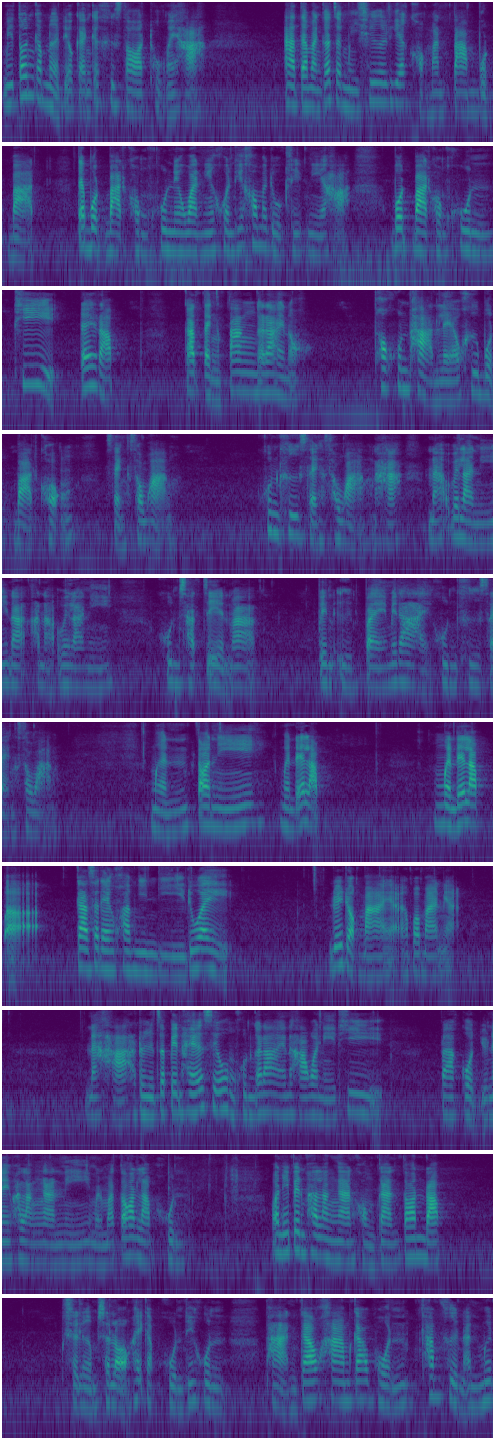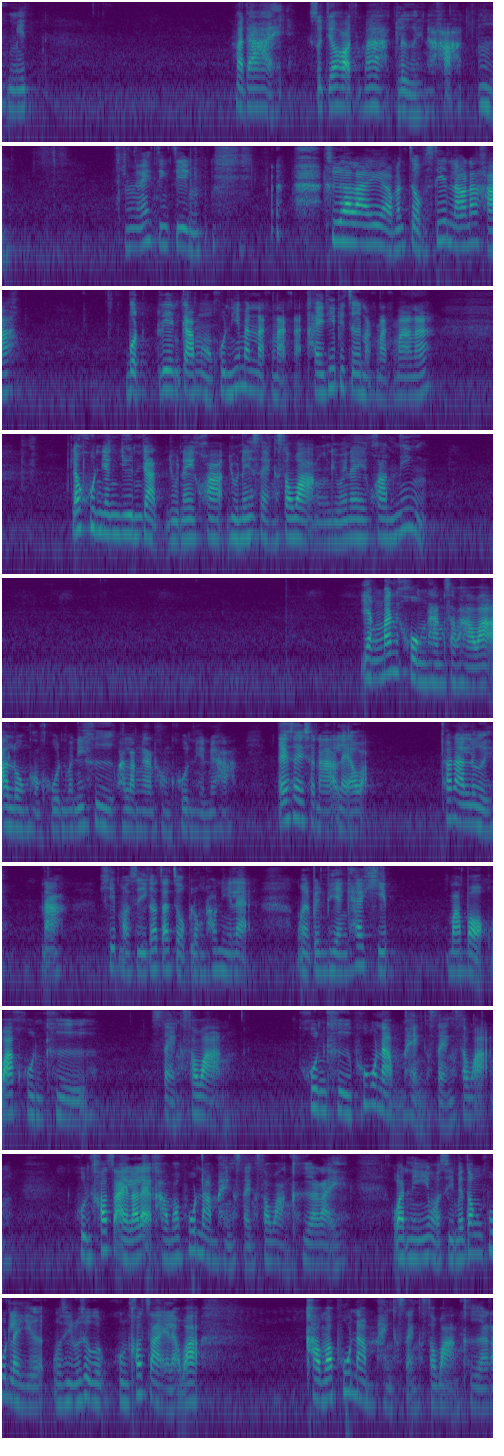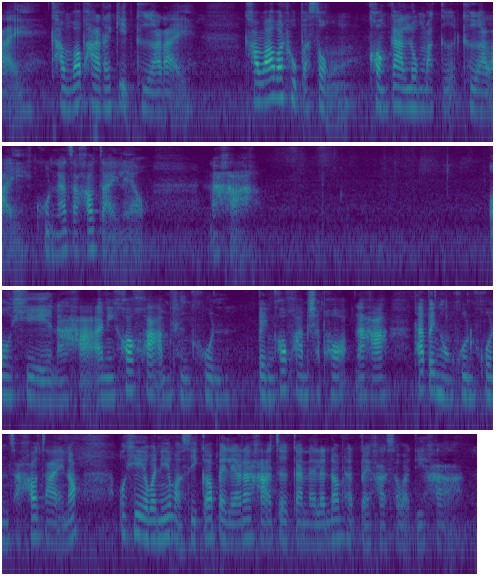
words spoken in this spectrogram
มีต้นกำเนิดเดียวกันก็คือซอสถูกไหมคะอะแต่มันก็จะมีชื่อเรียกของมันตามบทบาท แต่บทบาทของคุณในวันนี้คนที่เข้ามาดูคลิปนี้ค่ะ บทบาทของคุณที่ได้รับ การแต่งตั้งก็ได้เนาะพอคุณผ่านแล้วคือบทบาทของแสงสว่าง คุณคือแสงสว่างนะคะณนะเวลานี้นะขณะเวลานี้ คุณชัดเจนมาก เป็นอื่นไปไม่ได้ คุณคือแสงสว่าง เหมือนตอนนี้เหมือนได้รับ เหมือนได้รับการแสดงความยินดีด้วยด้วยดอกไม้อะประมาณเนี้ยนะคะ หรือจะเป็นไฮเออร์เซลของคุณก็ได้นะคะ วันนี้ที่ปรากฏอยู่ในพลังงานนี้เหมือนมาต้อนรับคุณ วันนี้เป็นพลังงานของการต้อนรับ เฉลิมฉลองให้กับคุณที่คุณผ่านก้าวข้ามก้าวพ้นข้ามคืนอันมืดมิด มาได้สุดยอดมากเลยนะคะ อืมไงจริง ๆ คืออะไรอะ มันจบสิ้นแล้วนะคะ บทเรียนกรรมของคุณที่มันหนักๆอะใครที่ไปเจอหนักๆมานะ แล้วคุณยังยืนหยัดอยู่ในความอยู่ในแสงสว่างอยู่ในความนิ่ง ยังมั่นคงทางสภาวะอารมณ์ของคุณวันนี้คือพลังงานของคุณเห็นไหมคะ ได้ชัยชนะแล้วอะเท่านั้นเลยนะคลิปหมอซีก็จะจบลงเท่านี้แหละ เหมือนเป็นเพียงแค่คลิปมาบอกว่าคุณคือแสงสว่าง คุณคือผู้นำแห่งแสงสว่าง คุณเข้าใจแล้วแหละคำว่าผู้นำแห่งแสงสว่างคืออะไร วันนี้หมอซีไม่ต้องพูดอะไรเยอะหมอซีรู้สึกว่าคุณเข้าใจแล้วว่าคำว่าผู้นำแห่งแสงสว่างคืออะไรคำว่าภารกิจคืออะไร คำว่าวัตถุประสงค์ของการลงมาเกิดคืออะไร คุณน่าจะเข้าใจแล้วนะคะ โอเคนะคะ อันนี้ข้อความถึงคุณเป็นข้อความเฉพาะนะคะ ถ้าเป็นของคุณคุณจะเข้าใจเนาะ โอเค วันนี้หมอซีก็ไปแล้วนะคะ เจอกันในแรนดอมถัดไปค่ะ สวัสดีค่ะ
